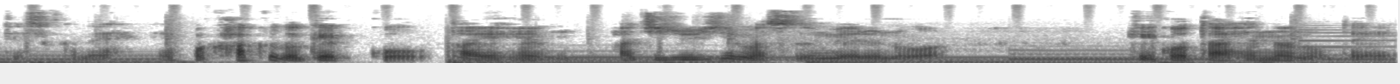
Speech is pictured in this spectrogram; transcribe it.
ですかね。やっぱ角度結構大変。81マス埋めるのは結構大変なので、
